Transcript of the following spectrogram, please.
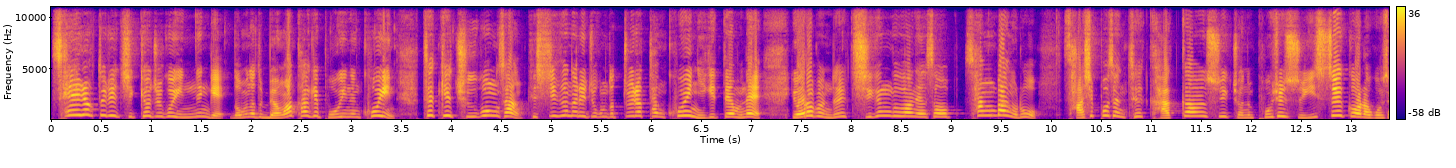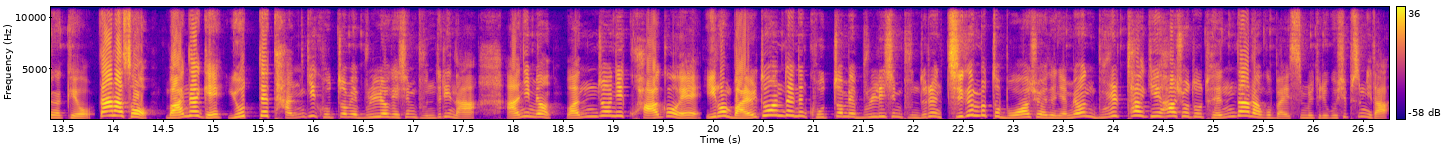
세력들이 지켜주고 있는 게 너무나도 명확하게 보이는 코인, 특히 주봉상 그 시그널이 조금 더 뚜렷한 코인이기 때문에 여러분들 지금 구간에서 상방으로 40% 가까운 수익 저는 보실 수 있을 거라고 생각해요. 따라서 만약에 요때 단기 고점에 물려 계신 분들이나 아니면 완전히 과거에 이런 말도 안 되는 고점에 물리신 분들은 지금부터 뭐 하셔야 되냐면 물타기 하셔도 된다라고 말씀을 드리고 싶습니다.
